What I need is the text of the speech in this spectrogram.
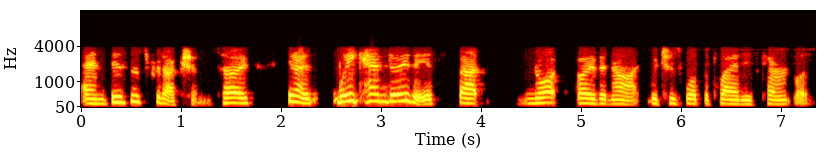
and business production. So you know we can do this, but not overnight, which is what the plan is currently.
